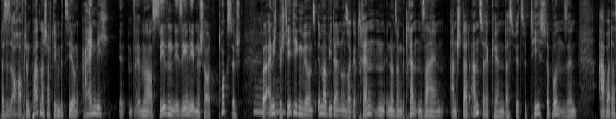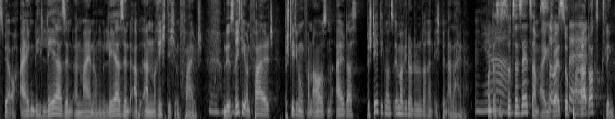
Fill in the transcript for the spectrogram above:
das ist auch auf den partnerschaftlichen Beziehungen eigentlich, wenn man aus Seelen, Seelenebene schaut, toxisch. Mhm. Weil eigentlich bestätigen wir uns immer wieder in unserer getrennten, in unserem getrennten Sein, anstatt anzuerkennen, dass wir zutiefst verbunden sind, aber dass wir auch eigentlich leer sind an Meinungen, leer sind an richtig und falsch. Mhm. Und dieses richtig und falsch, Bestätigung von außen, all das bestätigen uns immer wieder nur darin, ich bin alleine. Ja. Und das ist total seltsam eigentlich, so weil es so paradox klingt.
